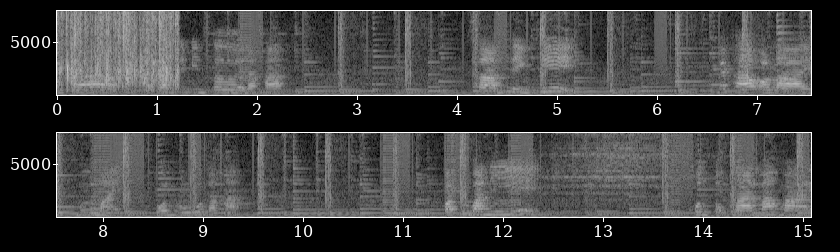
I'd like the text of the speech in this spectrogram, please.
ดีค่ะอาจารย์จิมอินเตอร์นะคะสามสิ่งที่แม่ค้าออนไลน์มือใหม่ควรรู้นะคะ ปัจจุบันนี้ คนตกงานมากมาย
